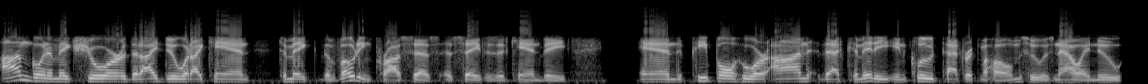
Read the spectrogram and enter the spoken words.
I'm going to make sure that I do what I can to make the voting process as safe as it can be. And people who are on that committee include Patrick Mahomes, who is now a new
